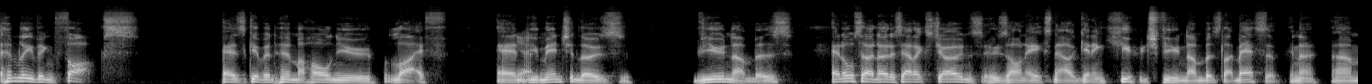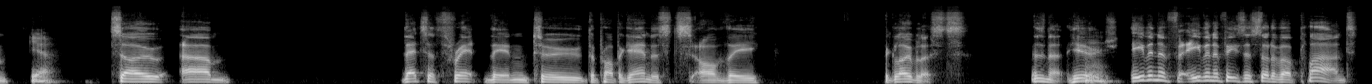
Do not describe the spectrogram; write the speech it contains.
him leaving Fox has given him a whole new life. And Yeah. you mentioned those view numbers. And also, I noticed Alex Jones, who's on X now, getting huge view numbers, like massive, you know. Um, Yeah. So um, that's a threat then to the propagandists of the the globalists, isn't it? Huge. Even if even if he's a sort of a plant,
